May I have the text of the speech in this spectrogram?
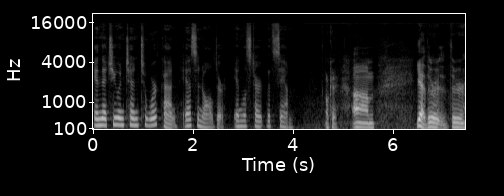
and that you intend to work on as an alder? And we'll start with Sam. Okay. Um, yeah, there, there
